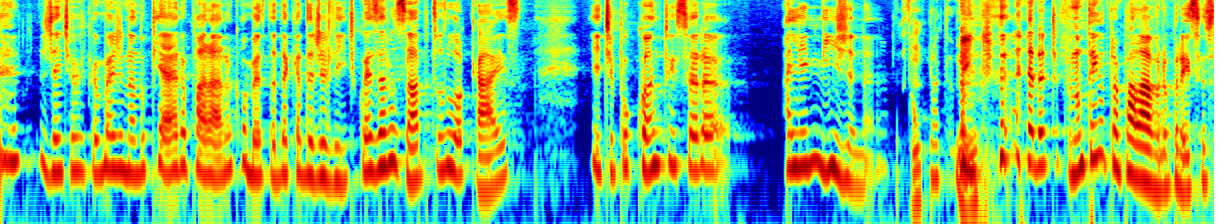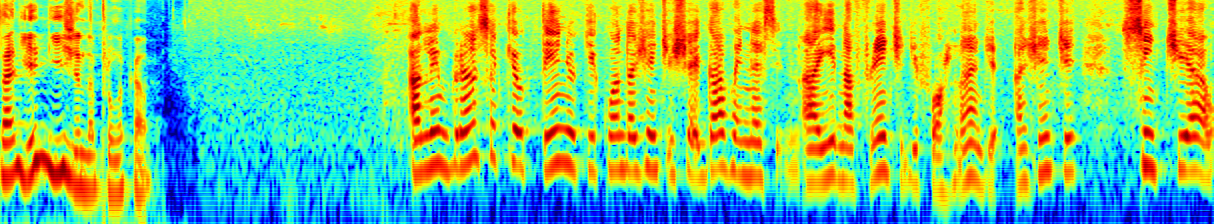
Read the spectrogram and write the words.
Gente, eu fico imaginando o que era o Pará no começo da década de 20, quais eram os hábitos locais e, tipo, o quanto isso era alienígena. Completamente. Era tipo, não tem outra palavra para isso, isso é alienígena pro local. A lembrança que eu tenho é que quando a gente chegava nesse, aí na frente de Forlândia, a gente sentia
